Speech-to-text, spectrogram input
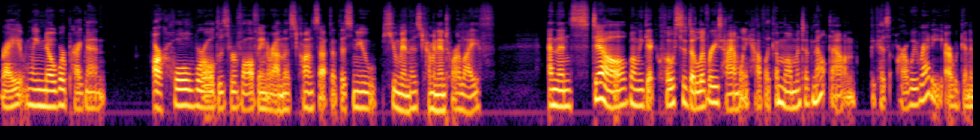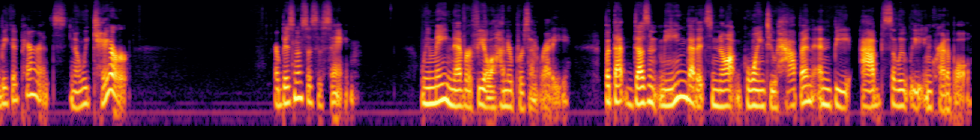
right? we know we're pregnant, our whole world is revolving around this concept that this new human is coming into our life. And then still, when we get close to delivery time, we have like a moment of meltdown because are we ready? Are we going to be good parents? You know, we care. Our business is the same. We may never feel 100% ready, but that doesn't mean that it's not going to happen and be absolutely incredible.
